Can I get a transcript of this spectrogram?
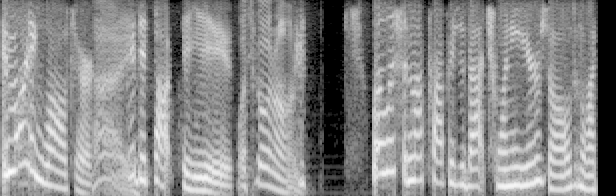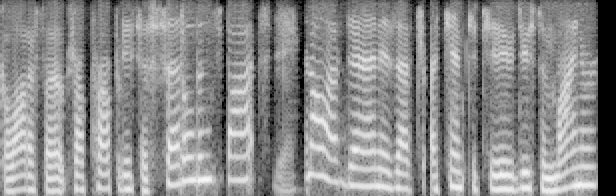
Good morning, Walter. Hi. Good to talk to you. What's going on? Well, listen, my property's about 20 years old, and like a lot of folks, our properties have settled in spots. Yeah. And all I've done is I've tr- attempted to do some minor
